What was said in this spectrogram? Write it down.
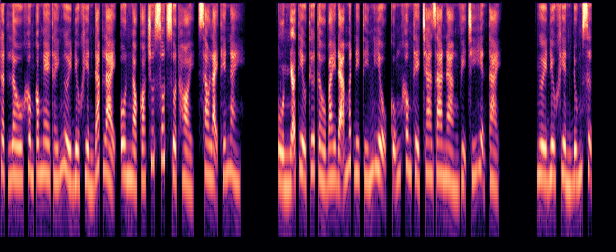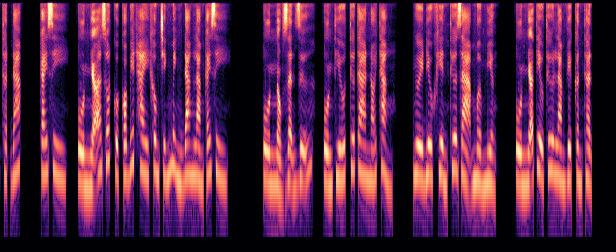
Thật lâu không có nghe thấy người điều khiển đáp lại, ôn ngọc có chút sốt ruột hỏi, sao lại thế này? Ôn nhã tiểu thư tàu bay đã mất đi tín hiệu cũng không thể tra ra nàng vị trí hiện tại. Người điều khiển đúng sự thật đáp, cái gì, ôn nhã rốt cuộc có biết hay không chính mình đang làm cái gì? Ôn ngọc giận dữ, ôn thiếu thư ta nói thẳng. Người điều khiển thưa giả mở miệng. Ôn nhã tiểu thư làm việc cẩn thận,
